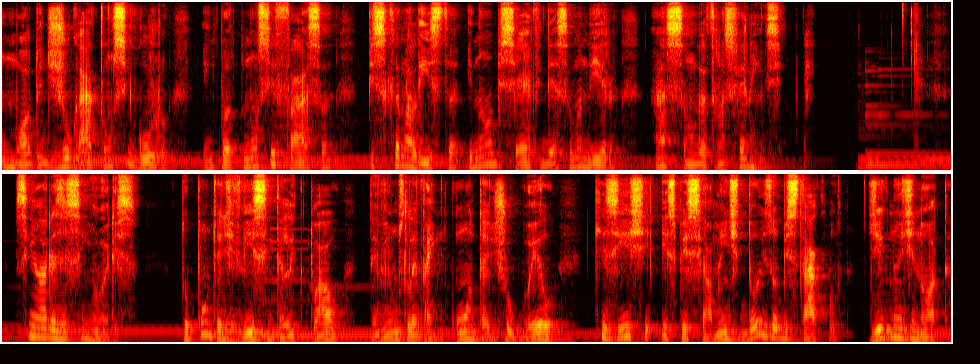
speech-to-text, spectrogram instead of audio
um modo de julgar tão seguro enquanto não se faça psicanalista e não observe dessa maneira a ação da transferência. Senhoras e senhores, do ponto de vista intelectual, devemos levar em conta, julgo eu, que existe especialmente dois obstáculos dignos de nota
